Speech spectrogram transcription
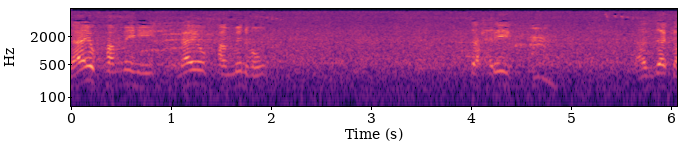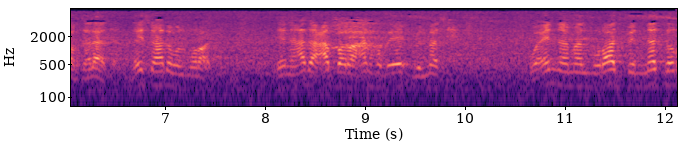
لا يفهم منه لا يفهم منه تحريك. الذكر ثلاثة. ليس هذا هو المراد. لأن هذا عبر عنه بإيش؟ بالمسح. وإنما المراد بالنتر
